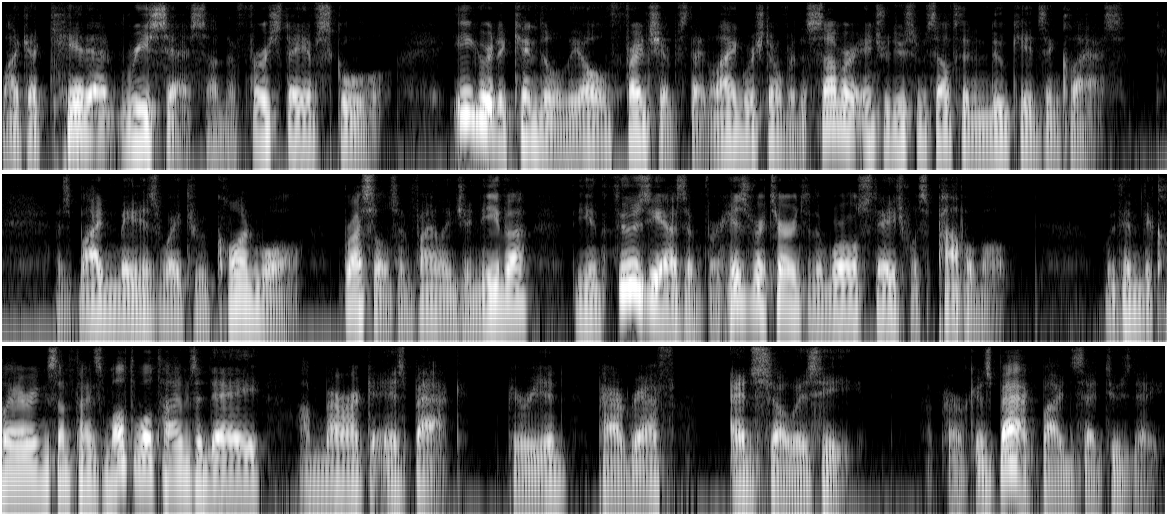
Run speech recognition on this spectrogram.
like a kid at recess on the first day of school. Eager to kindle the old friendships that languished over the summer, introduced himself to the new kids in class. As Biden made his way through Cornwall, Brussels, and finally Geneva, the enthusiasm for his return to the world stage was palpable, with him declaring sometimes multiple times a day, America is back. Period, paragraph, and so is he. America is back, Biden said Tuesday.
